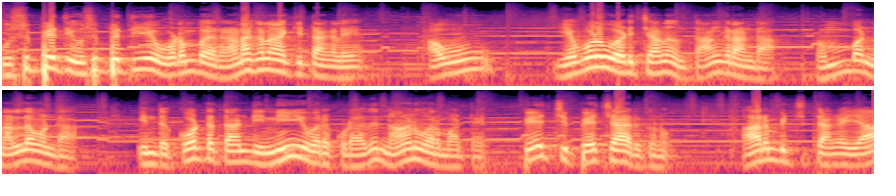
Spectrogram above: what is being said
உசுப்பேத்தி உசுப்பேத்தியே உடம்ப ரணகலம் ஆக்கிட்டாங்களே. அவன் எவ்வளவு அடித்தாலும் தாங்குறான்டா. ரொம்ப நல்லவன்டா. இந்த கோட்டை தாண்டி நீயும் வரக்கூடாது நானும் வரமாட்டேன். பேச்சு பேச்சாக இருக்கணும். ஆரம்பிச்சிட்டாங்க யா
